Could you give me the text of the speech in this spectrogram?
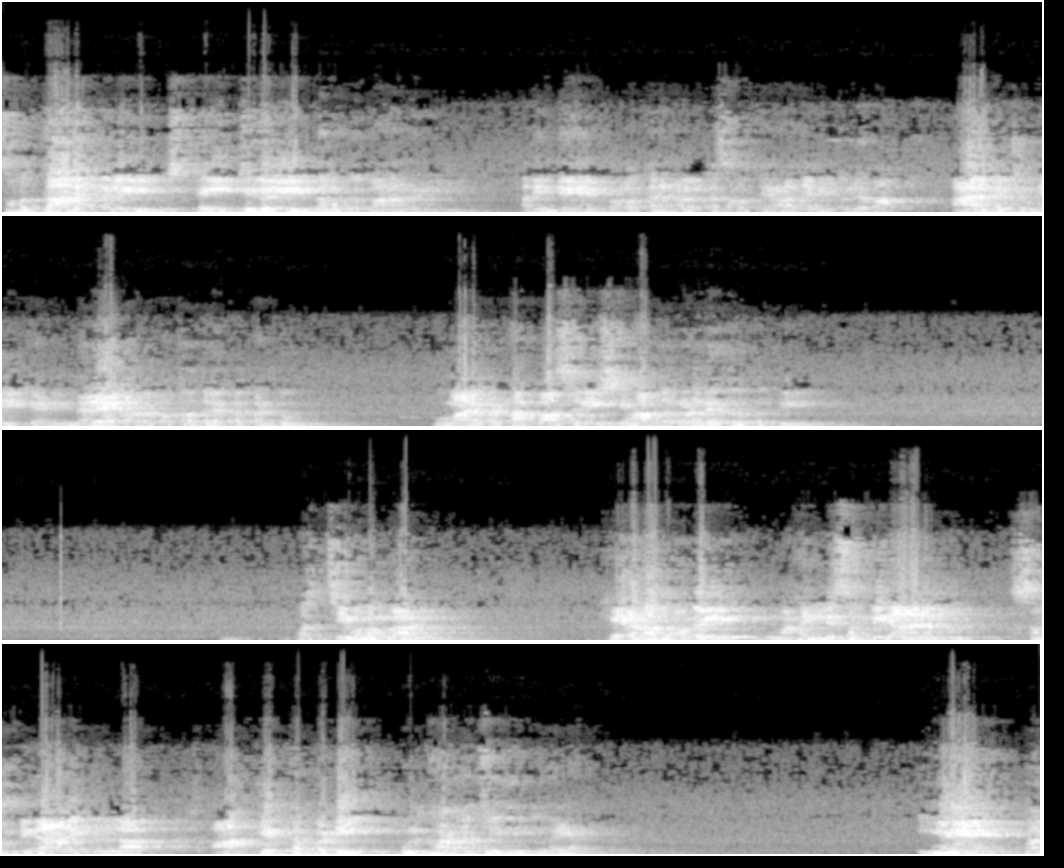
സംസ്ഥാനങ്ങളിൽ സ്റ്റേറ്റുകളിൽ നമുക്ക് കാണാൻ കഴിയില്ല അതിന്റെ പ്രവർത്തനങ്ങളൊക്കെ സമസ്തകളെ ജനിക്കുന്ന ആരംഭിച്ചുകൊണ്ടിരിക്കുകയാണ്. ഇന്നലെ നമ്മുടെ പത്രത്തിലൊക്കെ കണ്ടു. ബഹുമാനപ്പെട്ട അബ്ബാസ് അലി ശിഹാബ്ദങ്ങളുടെ നേതൃത്വത്തിൽ പശ്ചിമ ബംഗാളിൽ കേരള മോഡൽ മഹല്യ സംവിധാനം സംവിധാനത്തിലുള്ള ആദ്യത്തെ പടി ഉദ്ഘാടനം ചെയ്തിരിക്കുകയാണ്. ഇങ്ങനെ പല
